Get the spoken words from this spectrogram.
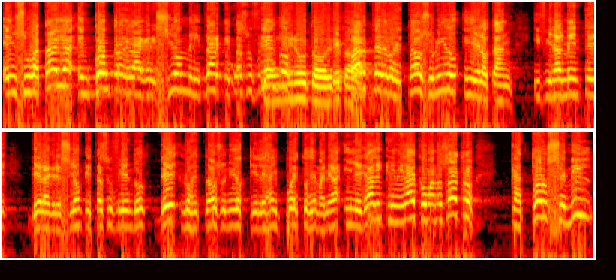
en su batalla en contra de la agresión militar que está sufriendo de parte de los Estados Unidos y de la OTAN y finalmente de la agresión que está sufriendo de los Estados Unidos que les ha impuesto de manera ilegal y criminal como a nosotros 14 mil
